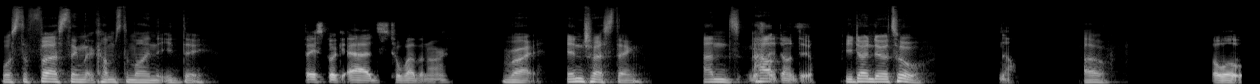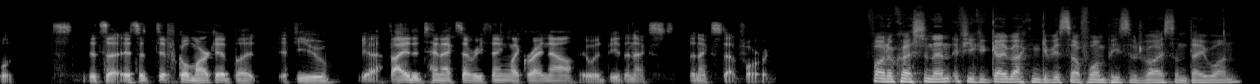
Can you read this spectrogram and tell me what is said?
what's the first thing that comes to mind that you'd do? Facebook ads to webinar. Right. Interesting. And Which how I don't do. You don't do at all. No. Oh. But well, it's it's a it's a difficult market, but if you yeah, if I had to 10x everything like right now, it would be the next the next step forward. Final question then, if you could go back and give yourself one piece of advice on day 1,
